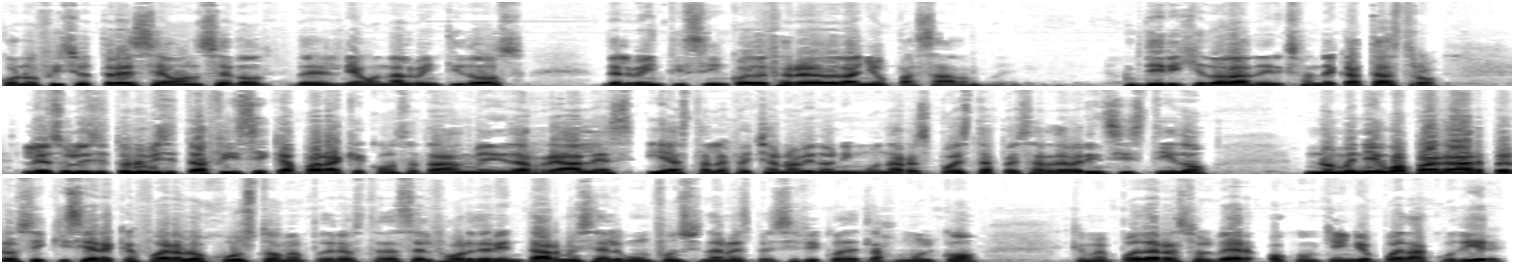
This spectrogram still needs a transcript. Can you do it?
con oficio 1311 del diagonal 22 del 25 de febrero del año pasado, dirigido a la Dirección de Catastro. Le solicitó una visita física para que constataran medidas reales y hasta la fecha no ha habido ninguna respuesta a pesar de haber insistido. No me niego a pagar, pero sí quisiera que fuera lo justo. ¿Me podría usted hacer el favor de orientarme si hay algún funcionario específico de Tlajumulco que me pueda resolver o con quien yo pueda acudir?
